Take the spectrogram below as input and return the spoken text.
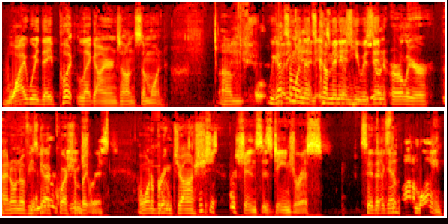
why would they put leg irons on someone. Um, we got but someone again, that's coming in. He was are, in earlier. I don't know if he's got a question, dangerous. but I want to bring Josh. Christians is dangerous. Say that That's again. The bottom line:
